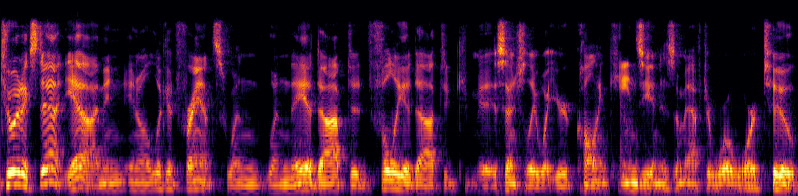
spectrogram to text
to an extent, yeah. I mean, you know, look at France when when they adopted, fully adopted, essentially what you're calling Keynesianism after World War II.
